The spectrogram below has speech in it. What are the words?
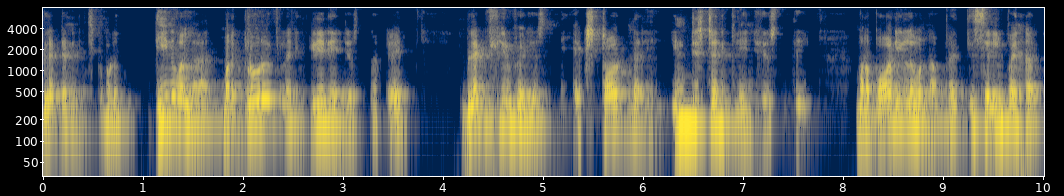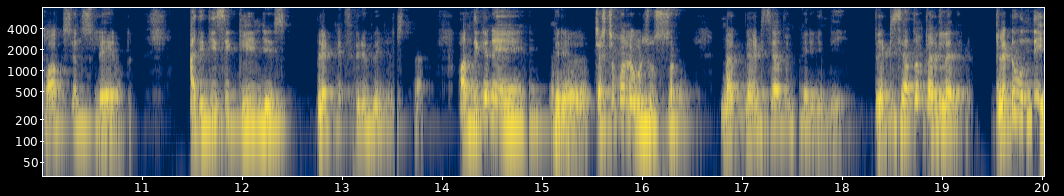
బ్లడ్ అనేది చిక్కబడదు దీనివల్ల మన క్లోరోఫిల్ అనే ఇంగ్రీడియంట్ ఏం చేస్తుందంటే బ్లడ్ ప్యూరిఫై చేస్తుంది ఎక్స్ట్రాడినరీ ఇంటెస్టైన్ క్లీన్ చేస్తుంది. మన బాడీలో ఉన్న ప్రతి సెల్ పైన టాక్సిన్స్ లేయర్ ఉంటుంది. అది తీసి క్లీన్ చేసి బ్లడ్ని ప్యూరిఫై చేస్తున్నారు అందుకనే మీరు టెస్ట్ కూడా చూస్తాం నాకు బ్లడ్ శాతం పెరిగింది బ్లడ్ శాతం పెరగలేదు బ్లడ్ ఉంది.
